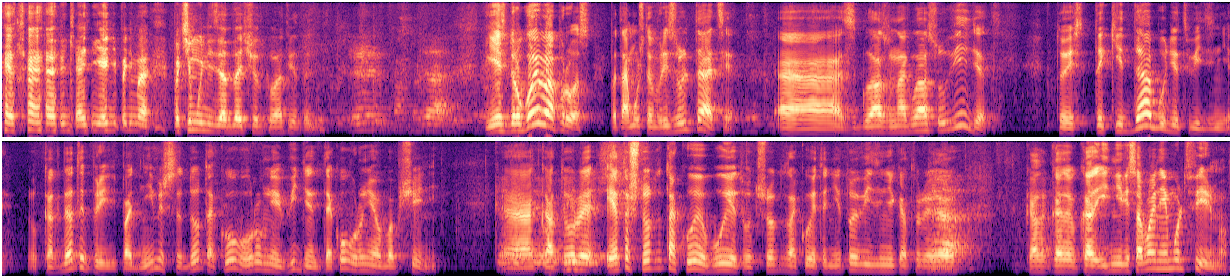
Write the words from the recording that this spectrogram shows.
Это, я, я не понимаю, почему нельзя дать четкого ответа здесь. Есть другой вопрос, потому что в результате э, с глазу на глаз увидят, то есть таки да будет видение, когда ты поднимешься до такого уровня видения, до такого уровня обобщений. Э, которое, это что-то такое будет, вот что-то такое, это не то видение, которое, да. и не рисование мультфильмов.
